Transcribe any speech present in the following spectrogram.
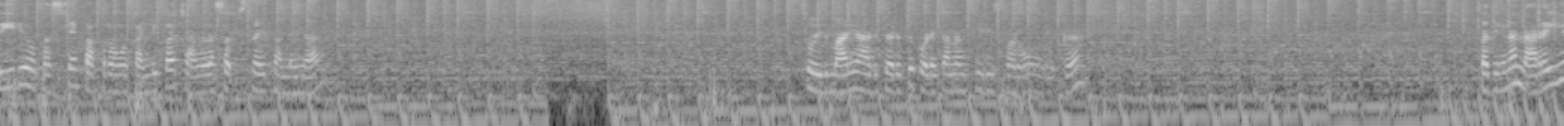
வீடியோ ஃபஸ்ட் டைம் பார்க்குறவங்க கண்டிப்பாக சேனலை சப்ஸ்கிரைப் பண்ணுங்கள் ஸோ இது மாதிரி அடுத்தடுத்து கொடைக்கானல் சீரீஸ் வரும் உங்களுக்கு. பார்த்திங்கன்னா நிறைய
